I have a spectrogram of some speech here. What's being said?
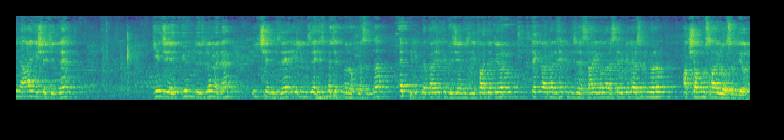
yine aynı şekilde gece gündüz demeden ilçemize, elimize hizmet etme noktasında hep birlikte gayret edeceğimizi ifade ediyorum. Tekrardan hepinize saygılar, sevgiler sunuyorum. Akşamınız hayırlı olsun diyorum.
